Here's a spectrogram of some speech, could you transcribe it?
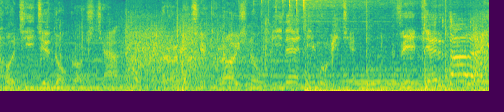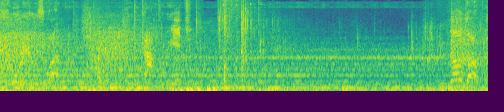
Podchodzicie do gościa, robicie groźną minę i mówicie Wypierdalaj, chuju złamy! Kapujecie? No dobra,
